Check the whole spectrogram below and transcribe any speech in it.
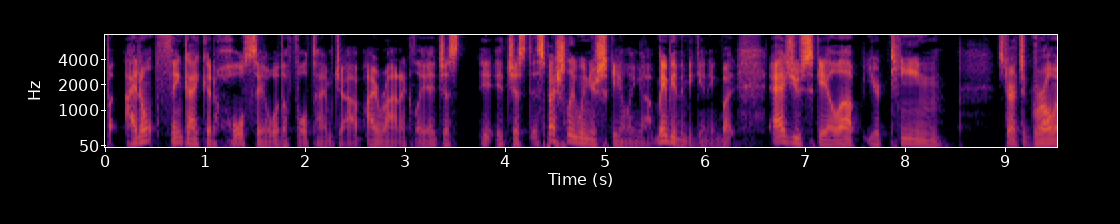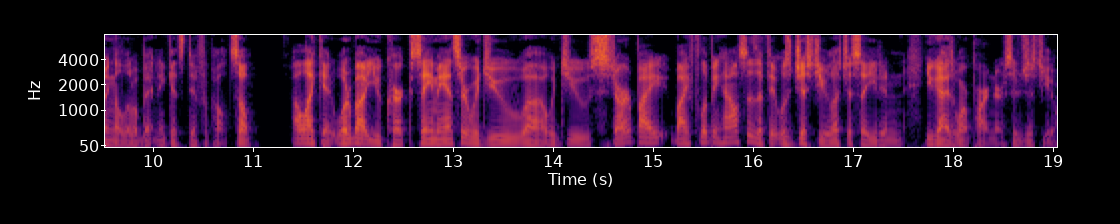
but I don't think I could wholesale with a full time job. Ironically, it just it, it just especially when you're scaling up, maybe in the beginning, but as you scale up, your team starts growing a little bit and it gets difficult. So I like it. What about you, Kirk? Same answer. Would you uh, would you start by by flipping houses if it was just you? Let's just say you didn't, you guys weren't partners. It was just you.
